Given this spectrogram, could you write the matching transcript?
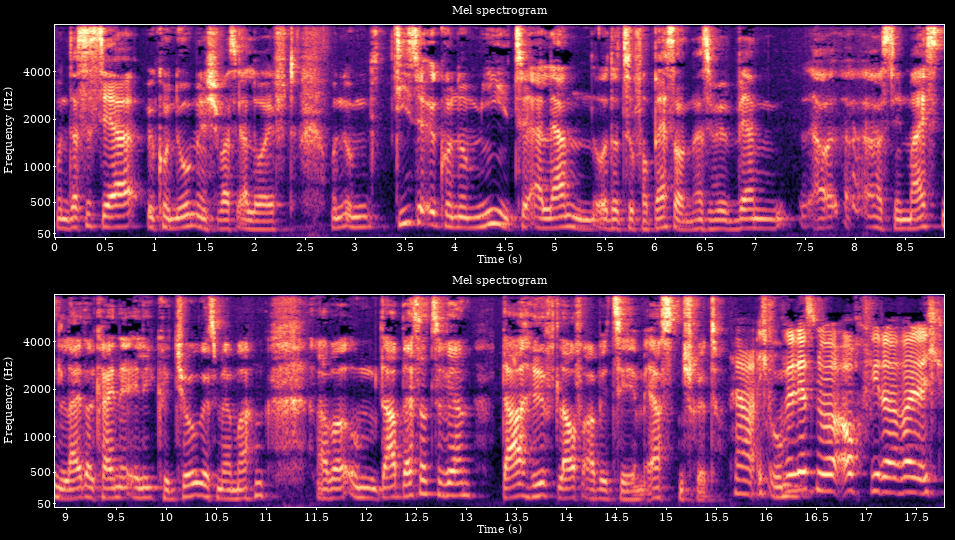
Und das ist sehr ökonomisch, was er läuft. Und um diese Ökonomie zu erlernen oder zu verbessern, also wir werden aus den meisten leider keine Eli Kipchoges mehr machen, aber um da besser zu werden, da hilft Lauf ABC im ersten Schritt. Ja, ich will jetzt nur auch wieder, weil ich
